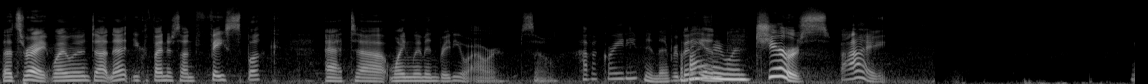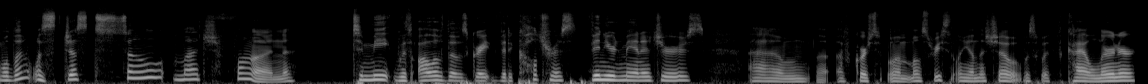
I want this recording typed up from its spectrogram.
That's right, winewomen.net. You can find us on Facebook at uh, Wine Women Radio Hour. So have a great evening, everybody. Bye-bye, everyone. Cheers. Bye. Well, that was just so much fun to meet with all of those great viticulturists, vineyard managers. Um, uh, of course, uh, most recently on the show, it was with Kyle Lerner,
